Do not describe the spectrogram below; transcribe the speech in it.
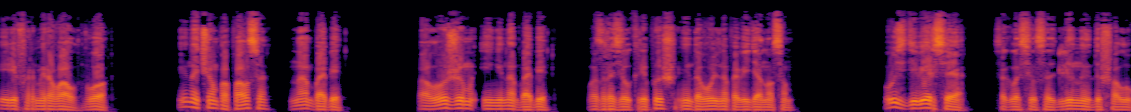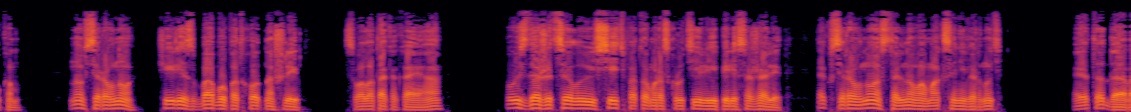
переформировал, во. И на чем попался? На бабе. Положим, и не на бабе, возразил Крепыш, недовольно поведя носом. Пусть диверсия, согласился Длинный, дыша луком. Но все равно, через бабу подход нашли. Сволота какая, а? Пусть даже целую сеть потом раскрутили и пересажали, так все равно остального Макса не вернуть. Это да,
